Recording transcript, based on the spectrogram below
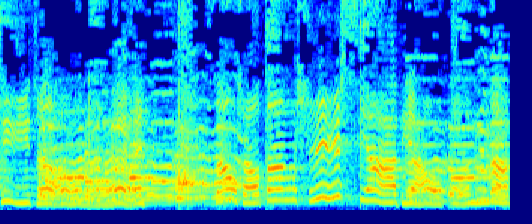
徐州人嫂嫂当时下掉魂呐。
